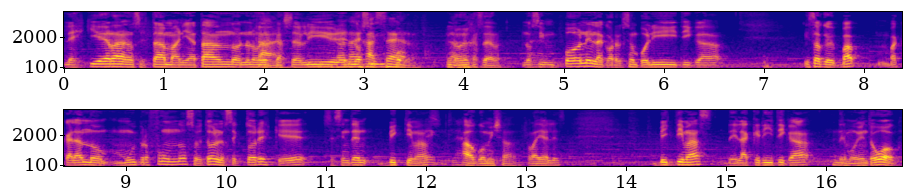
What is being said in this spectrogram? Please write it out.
La izquierda nos está maniatando, no nos Claro. deja ser libres. No nos deja ser, claro. nos deja ser. Nos imponen la corrección política. Es algo que va, va calando muy profundo, sobre todo en los sectores que se sienten víctimas, Sí, claro. hago comillas radiales, víctimas de la crítica Mm. del movimiento woke.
